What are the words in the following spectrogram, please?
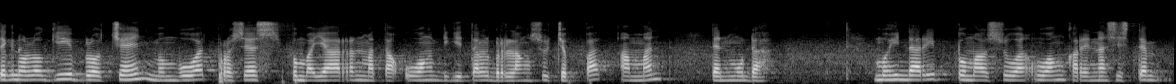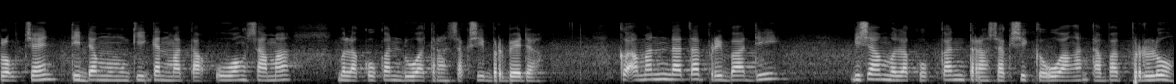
Teknologi blockchain membuat proses pembayaran mata uang digital berlangsung cepat, aman, dan mudah. Menghindari pemalsuan uang karena sistem blockchain tidak memungkinkan mata uang sama melakukan dua transaksi berbeda. Keamanan data pribadi bisa melakukan transaksi keuangan tanpa perlu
